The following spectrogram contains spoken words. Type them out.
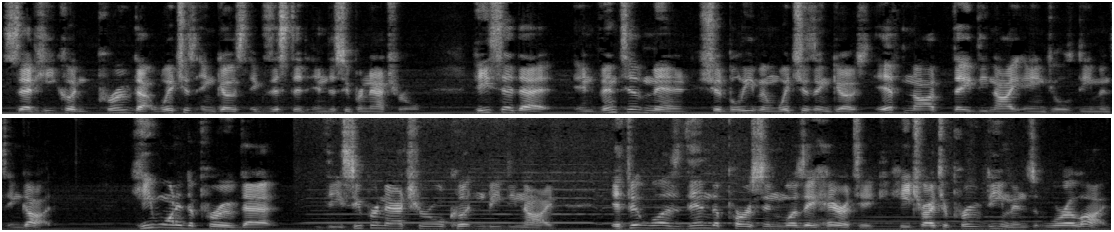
said he couldn't prove that witches and ghosts existed in the supernatural. He said that inventive men should believe in witches and ghosts. If not, they deny angels, demons, and God. He wanted to prove that the supernatural couldn't be denied. If it was, then the person was a heretic. He tried to prove demons were alive.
